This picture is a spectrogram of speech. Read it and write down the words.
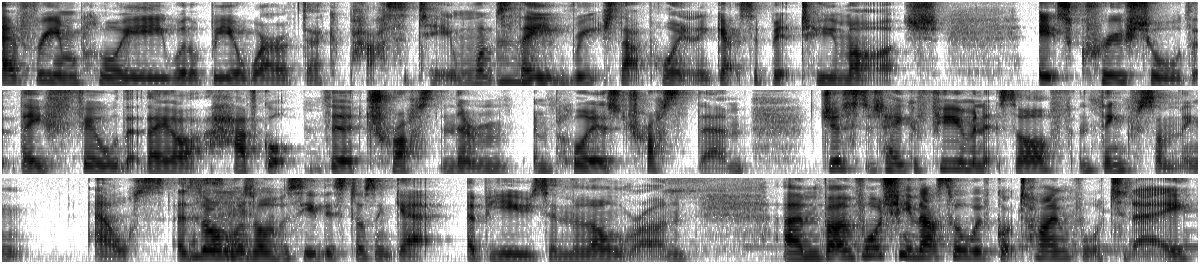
every employee will be aware of their capacity, and once they Mm. reach that point and it gets a bit too much, it's crucial that they feel that they are have got the trust and their employers trust them just to take a few minutes off and think of something else. As long as obviously this doesn't get abused in the long run. Um, but unfortunately, that's all we've got time for today.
